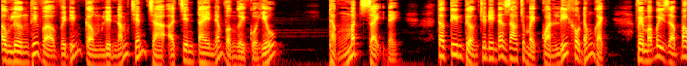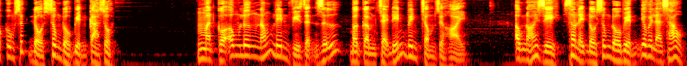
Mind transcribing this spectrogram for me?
Ông Lương thấy vợ về đến cổng liền nắm chén trà ở trên tay ném vào người của Hiếu. Thằng mất dậy này, Tao tin tưởng cho nên đã giao cho mày quản lý khâu đóng gạch. Vậy mà bây giờ bao công sức đổ sông đổ biển cả rồi. Mặt của ông Lương nóng lên vì giận dữ, Bà cầm chạy đến bên chồng rồi hỏi. Ông nói gì? Sao lại đổ sông đổ biển? Như vậy là sao?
